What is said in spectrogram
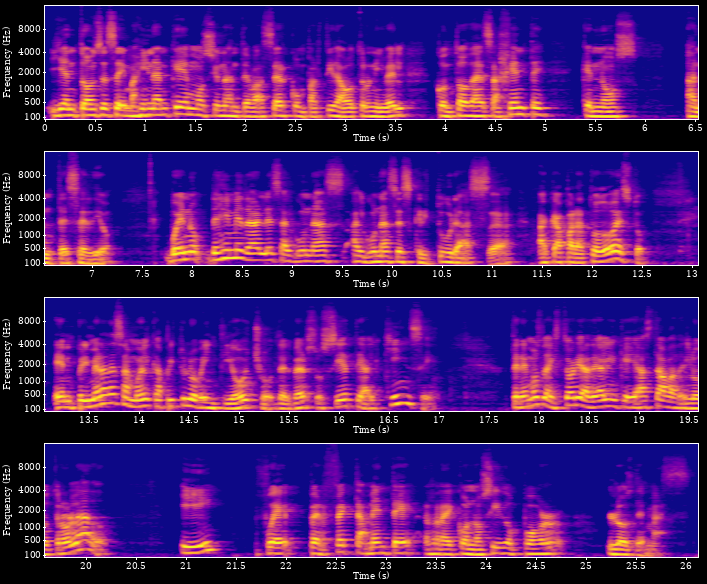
Y entonces se imaginan qué emocionante va a ser compartir a otro nivel con toda esa gente que nos antecedió. Bueno, déjenme darles algunas, algunas escrituras uh, acá para todo esto. En 1 Samuel capítulo 28, del verso 7 al 15, tenemos la historia de alguien que ya estaba del otro lado y fue perfectamente reconocido por los demás.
